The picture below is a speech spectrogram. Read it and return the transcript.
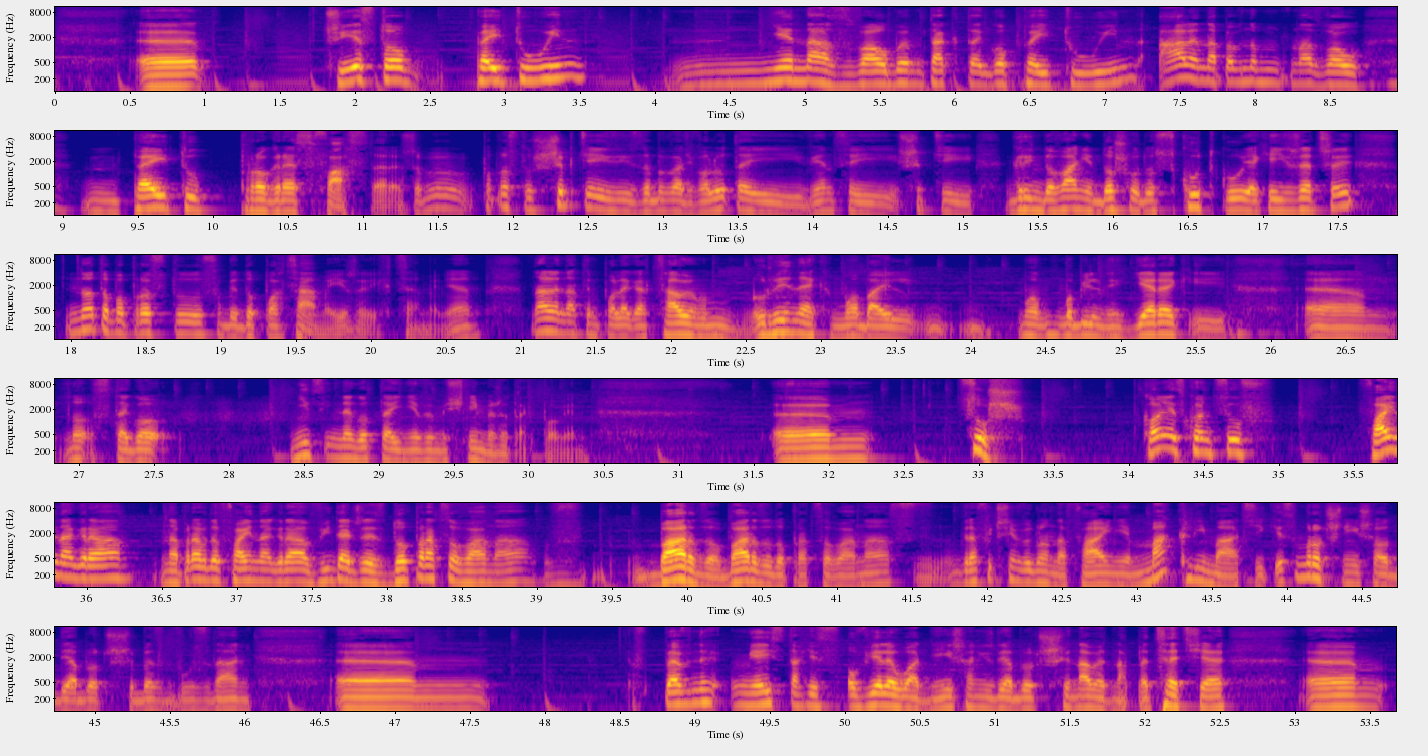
E, czy jest to pay to win? Nie nazwałbym tak tego pay to win, ale na pewno bym to nazwał mm, pay to progress faster, żeby po prostu szybciej zdobywać walutę i więcej, szybciej grindowanie doszło do skutku jakiejś rzeczy, no to po prostu sobie dopłacamy, jeżeli chcemy, nie? No ale na tym polega cały rynek mobile, mo, mobilnych gierek i em, no z tego nic innego tutaj nie wymyślimy, że tak powiem. Em, cóż, koniec końców, fajna gra, naprawdę fajna gra. Widać, że jest dopracowana, w, bardzo, bardzo dopracowana. Graficznie wygląda fajnie, ma klimacik, jest mroczniejsza od Diablo 3 bez dwóch zdań. W pewnych miejscach jest o wiele ładniejsza niż Diablo 3, nawet na. Em,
